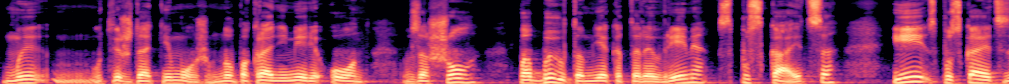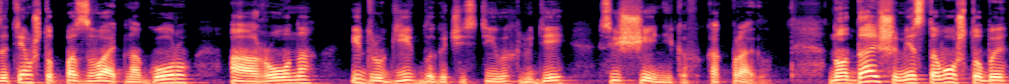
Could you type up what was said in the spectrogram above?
мы утверждать не можем, но, по крайней мере, он взошел, побыл там некоторое время, спускается, и спускается за тем, чтобы позвать на гору Аарона и других благочестивых людей, священников, как правило. Ну а дальше, вместо того, чтобы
